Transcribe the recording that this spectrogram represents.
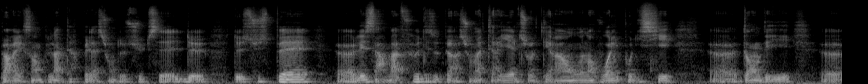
par exemple l'interpellation de, suspects, euh, les armes à feu, des opérations matérielles sur le terrain où on envoie les policiers euh, dans des, euh,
